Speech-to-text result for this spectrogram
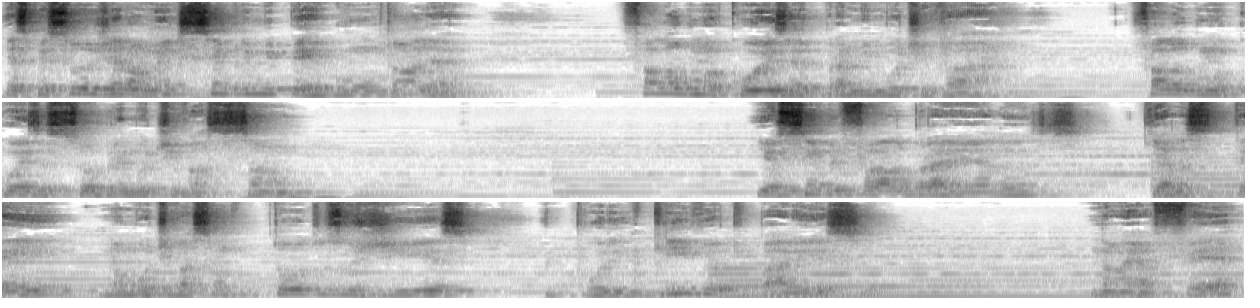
E as pessoas geralmente sempre me perguntam: olha, fala alguma coisa para me motivar, fala alguma coisa sobre motivação. E eu sempre falo para elas que elas têm uma motivação todos os dias e por incrível que pareça, não é a fé,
